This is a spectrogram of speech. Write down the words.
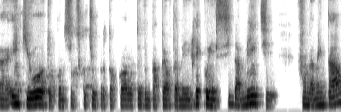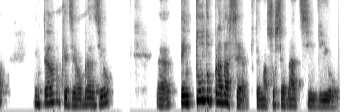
uh, em Kyoto, quando se discutiu o protocolo, teve um papel também reconhecidamente fundamental. Então, quer dizer, o Brasil é, tem tudo para dar certo. Tem uma sociedade civil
